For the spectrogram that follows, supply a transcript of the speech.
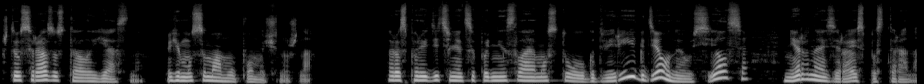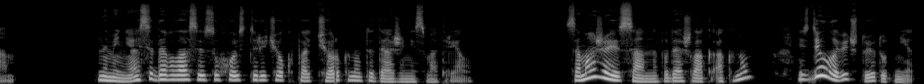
что сразу стало ясно. Ему самому помощь нужна. Распорядительница поднесла ему стул к двери, где он и уселся, нервно озираясь по сторонам. На меня седовласый сухой старичок подчеркнуто даже не смотрел. Сама же Исанна подошла к окну и сделала вид, что ее тут нет.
